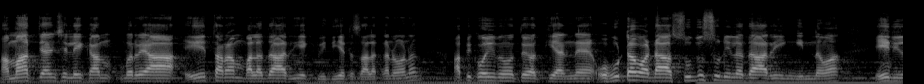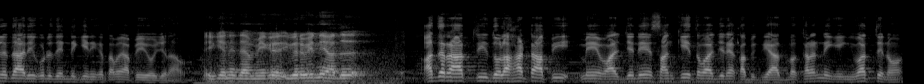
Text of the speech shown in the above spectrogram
අමාත්‍යංශ ලේකම්වරයා ඒ තරම් බලධාරියෙක් විදිහට සලකනවා නම් අපි කොයි මොහොතේවත් කියන්නේ ඔහුට වඩා සුදුසු නිලධාරීන් ඉන්නවා ඒ නිලධාරියෙකුට දෙන්න කියන එක තමයි අපේ යෝජනාව. ඒ කියන්නේ දැන් මේක ඉවර වෙන්නේ අද අද රාත්‍රී 12ට අපි මේ වර්ජනයේ සංකේත වර්ජනයක් අපි ක්‍රියාත්මක කරන්න එකෙන් ඉවත් වෙනවා.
